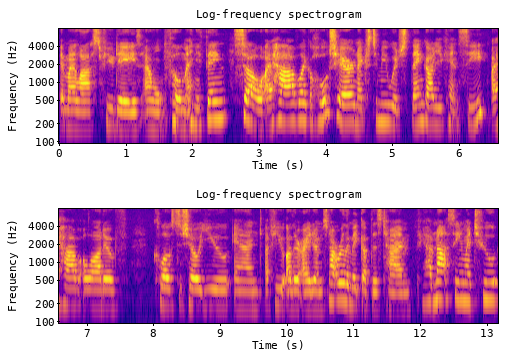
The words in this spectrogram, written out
in my last few days I won't film anything. So I have like a whole chair next to me which thank god you can't see. I have a lot of clothes to show you and a few other items. Not really makeup this time. If you have not seen my two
